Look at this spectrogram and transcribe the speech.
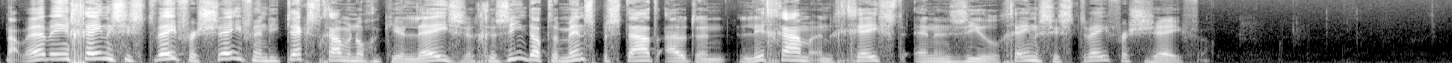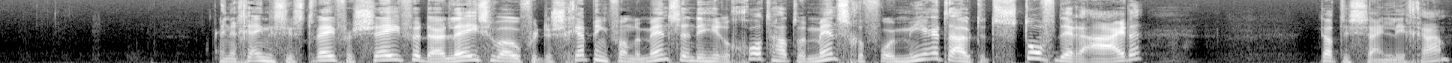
Nou, we hebben in Genesis 2 vers 7, en die tekst gaan we nog een keer lezen, gezien dat de mens bestaat uit een lichaam, een geest en een ziel. Genesis 2 vers 7. En in Genesis 2, vers 7, daar lezen we over de schepping van de mens. En de Heere God had de mens geformeerd uit het stof der aarde. Dat is zijn lichaam.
